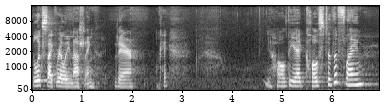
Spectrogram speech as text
It looks like really nothing there. Okay? You hold the egg close to the flame.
